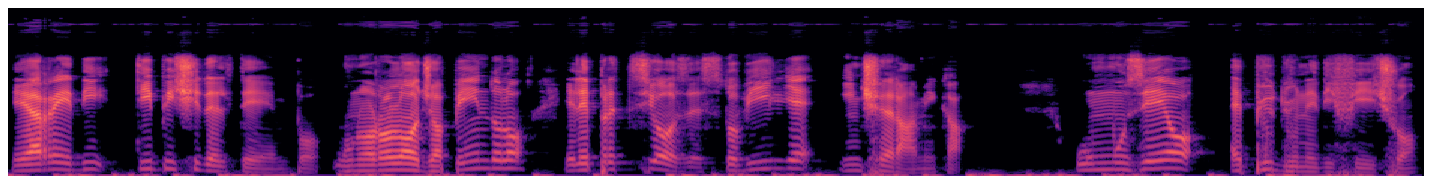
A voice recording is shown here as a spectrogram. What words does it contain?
e arredi tipici del tempo, un orologio a pendolo e le preziose stoviglie in ceramica. Un museo è più di un edificio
